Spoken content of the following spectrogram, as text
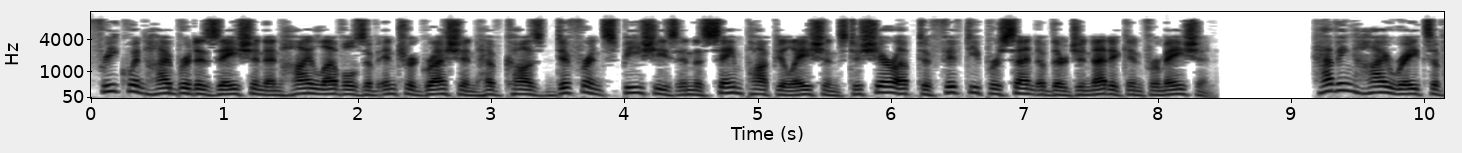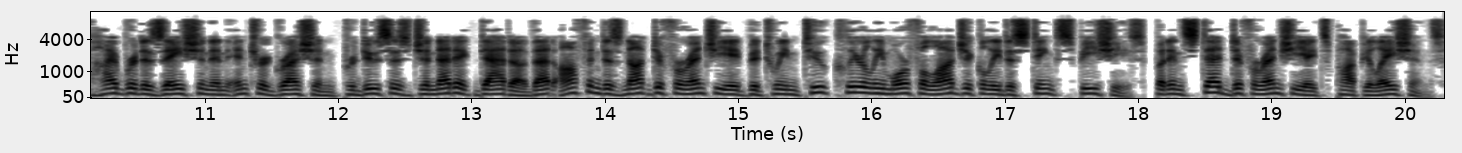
Frequent hybridization and high levels of introgression have caused different species in the same populations to share up to 50% of their genetic information. Having high rates of hybridization and introgression produces genetic data that often does not differentiate between two clearly morphologically distinct species, but instead differentiates populations.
